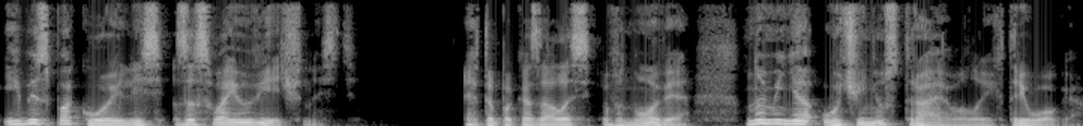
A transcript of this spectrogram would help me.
и беспокоились за свою вечность. Это показалось вновь, но меня очень устраивала их тревога.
